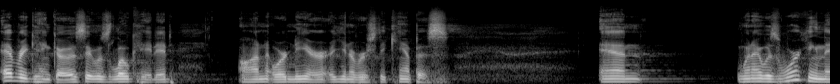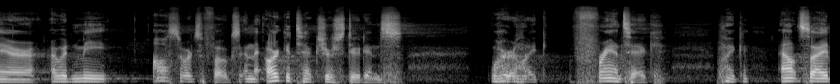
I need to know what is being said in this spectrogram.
every Kinko's, it was located on or near a university campus. And when I was working there, I would meet all sorts of folks, and the architecture students were like frantic, like outside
